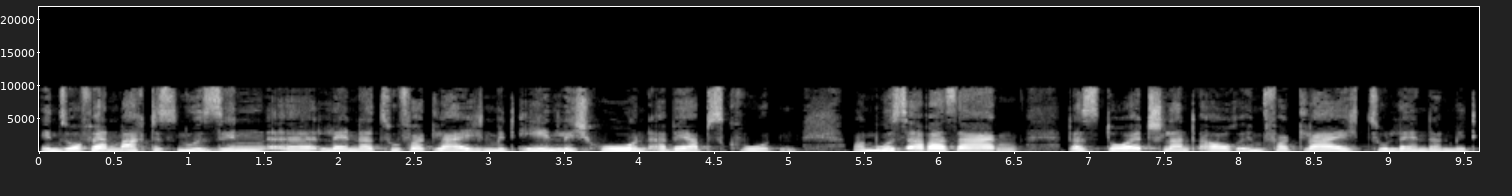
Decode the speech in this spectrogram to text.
Insofern macht es nur Sinn, äh, Länder zu vergleichen mit ähnlich hohen Erwerbsquoten. Man muss aber sagen, dass Deutschland auch im Vergleich zu Ländern mit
